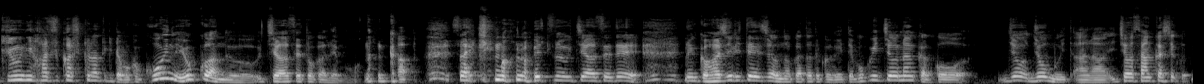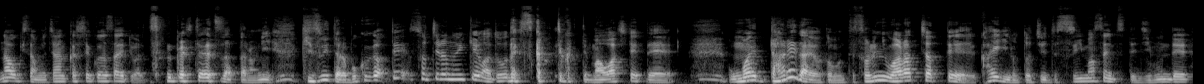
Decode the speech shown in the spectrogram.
急に恥ずかしくなってきた。僕、こういうのよくあんの。打ち合わせとかでも。なんか、最近もあの別の打ち合わせで、なんかファシリテーションの方とかがいて、僕一応なんかこう、常常務、あの、一応参加して、直樹さんも参加してくださいって言われて参加したやつだったのに、気づいたら僕が、で、そちらの意見はどうですかとかって回してて、お前誰だよと思って、それに笑っちゃって、会議の途中ですいませんっつって自分で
